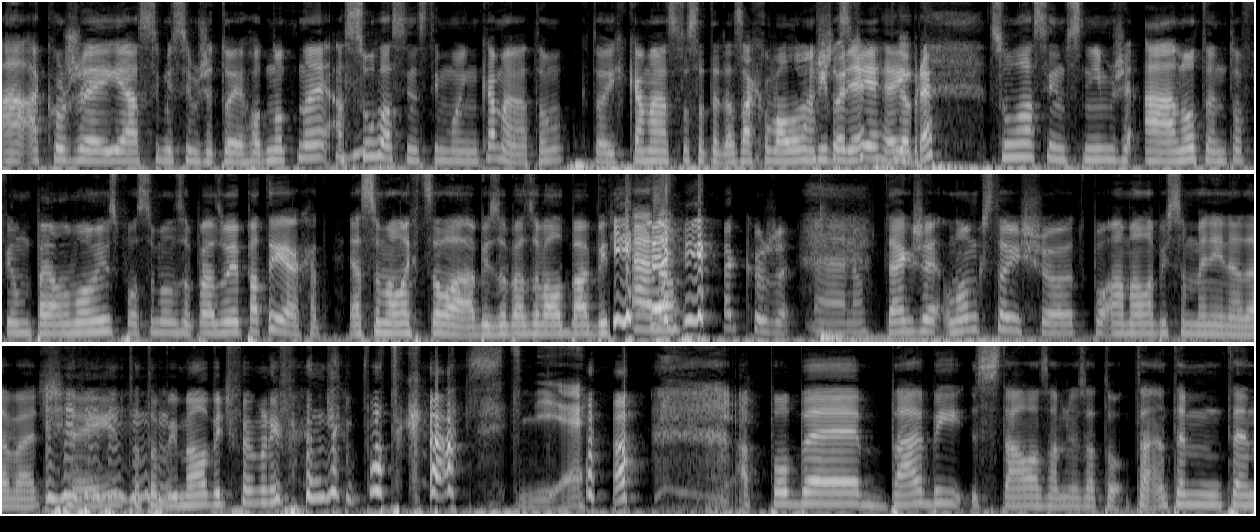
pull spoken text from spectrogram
A akože ja si myslím, že to je hodnotné a súhlasím s tým mojim kamarátom, ktorých kamarátstvo sa teda zachovalo na Výborne, šťastie, hej? dobre. Súhlasím s ním, že áno, tento film prelomovým spôsobom zobrazuje patriarchat. Ja som ale chcela, aby zobrazoval baby. Áno. Hej, akože. Áno. Takže long story short, po, a mala by som menej nadávať, hej, toto by mal byť family friendly podcast. Nie. A po B, Barbie stála za mňa za to, ta, ten, ten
